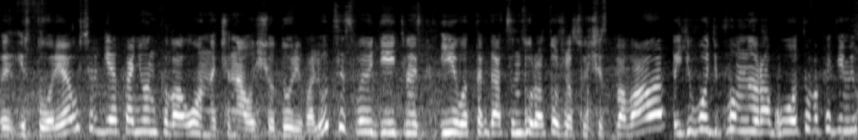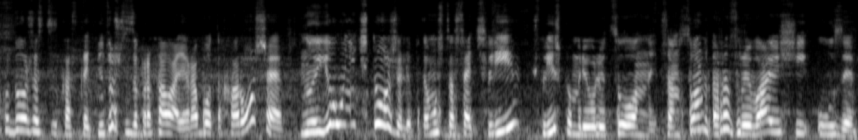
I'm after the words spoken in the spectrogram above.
э, история у Сергея Коненкова. Он начинал еще до революции свою деятельность, и вот тогда цензура тоже существовала. Его дипломную работу в Академии художеств, как сказать, не то что забраковали, работа хорошая, но ее уничтожили, потому что сочли слишком революционный. Самсон, разрывающий узы.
